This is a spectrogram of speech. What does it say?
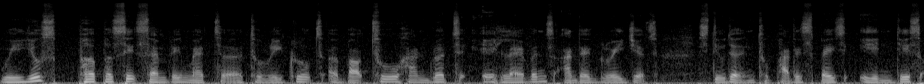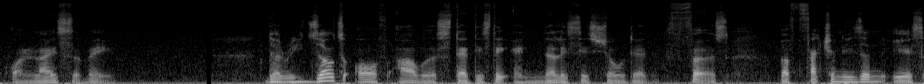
We use purposive sampling method to recruit about 211 undergraduates students to participate in this online survey. The results of our statistic analysis show that first, perfectionism is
